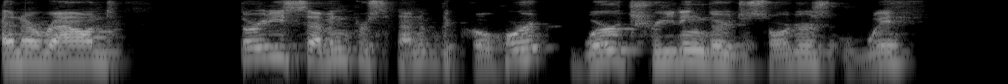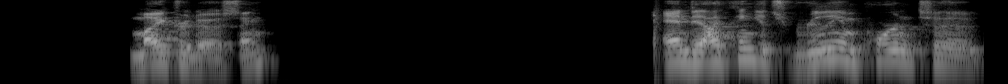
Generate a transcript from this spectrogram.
And around 37% of the cohort were treating their disorders with microdosing. And I think it's really important to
